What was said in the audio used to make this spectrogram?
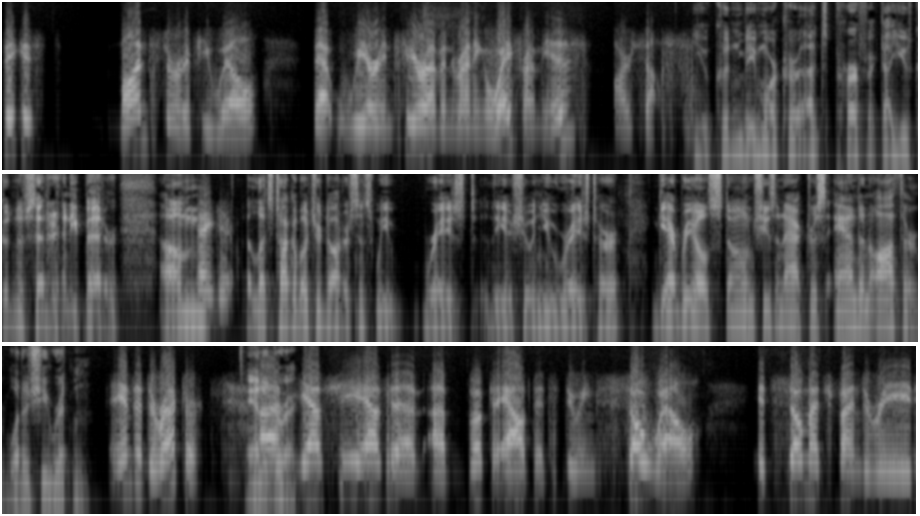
biggest monster, if you will, that we're in fear of and running away from is ourselves. You couldn't be more correct. That's perfect. You couldn't have said it any better. Um, Thank you. Let's talk about your daughter since we raised the issue and you raised her. Gabrielle Stone, she's an actress and an author. What has she written? And a director. And a Um, director. yes, she has a, a book out that's doing so well. It's so much fun to read,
